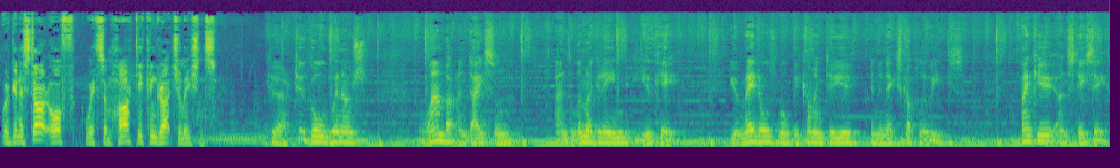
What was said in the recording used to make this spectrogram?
We're going to start off with some hearty congratulations. To our two gold winners, Lambert and Dyson, and Limagrain UK. Your medals will be coming to you in the next couple of weeks. Thank you and stay safe.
